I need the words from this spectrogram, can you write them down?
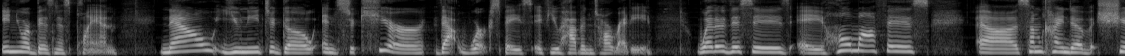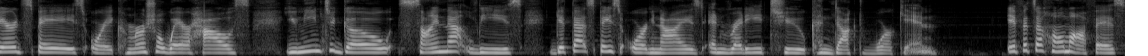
in your business plan. Now you need to go and secure that workspace if you haven't already. Whether this is a home office, uh, some kind of shared space or a commercial warehouse, you need to go sign that lease, get that space organized and ready to conduct work in. If it's a home office,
